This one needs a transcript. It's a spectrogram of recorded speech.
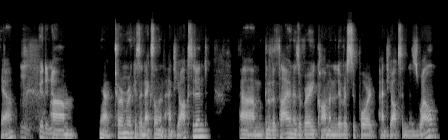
Yeah. Mm, good to know. Um, yeah, turmeric is an excellent antioxidant. Um, glutathione is a very common liver support antioxidant as well.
